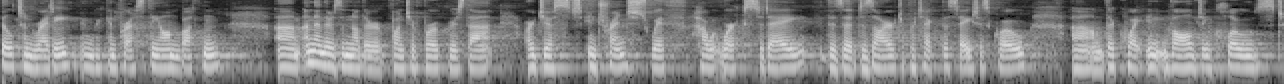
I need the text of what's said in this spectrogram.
built and ready, and we can press the on button." Um, and then there's another bunch of brokers that are just entrenched with how it works today. There's a desire to protect the status quo. Um, they're quite involved in closed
